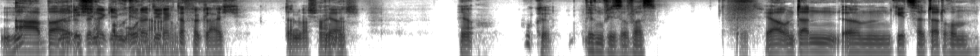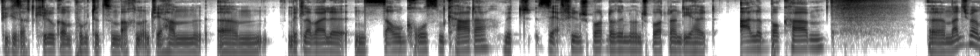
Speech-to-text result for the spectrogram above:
Mhm. Aber Würde ich Sinn ergeben oder direkter Ahnung. Vergleich, dann wahrscheinlich. Ja, okay. Irgendwie sowas. Ja, und dann ähm, geht halt darum, wie gesagt, Kilogrammpunkte zu machen. Und wir haben ähm, mittlerweile einen saugroßen Kader mit sehr vielen Sportlerinnen und Sportlern, die halt alle Bock haben. Äh, manchmal,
